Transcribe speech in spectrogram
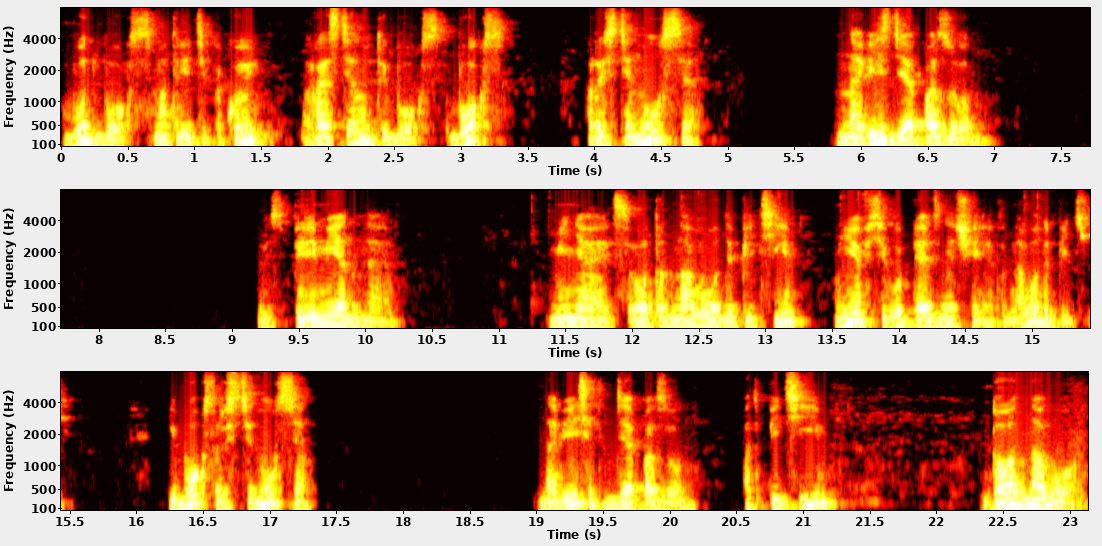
вот бокс. Смотрите, какой растянутый бокс. Бокс растянулся на весь диапазон. То есть переменная меняется от 1 до 5 У нее всего 5 значений, от 1 до 5. И бокс растянулся на весь этот диапазон от 5 до 1.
